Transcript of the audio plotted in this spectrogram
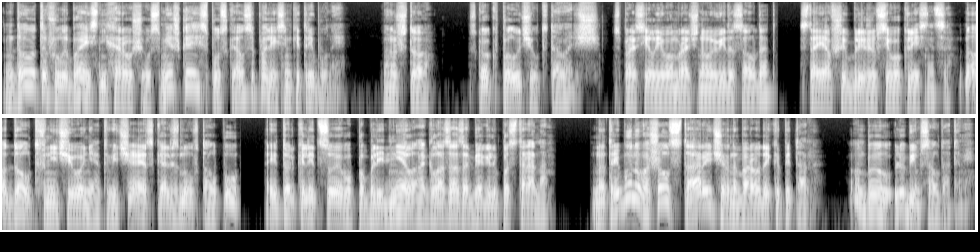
Долотов, улыбаясь нехорошей усмешкой, спускался по лесенке трибуны. «Ну что, сколько получил-то, товарищ?» — спросил его мрачного вида солдат, стоявший ближе всего к лестнице. Но Долтов, ничего не отвечая, скользнул в толпу, и только лицо его побледнело, а глаза забегали по сторонам. На трибуну вошел старый чернобородый капитан. Он был любим солдатами.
